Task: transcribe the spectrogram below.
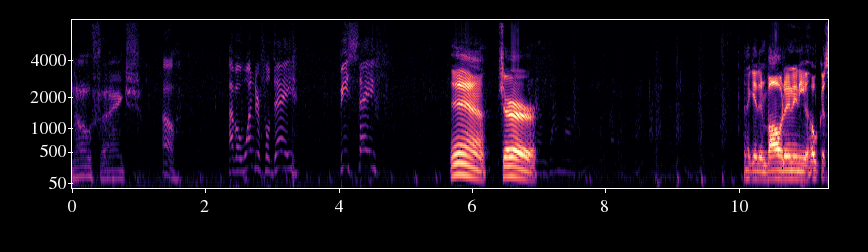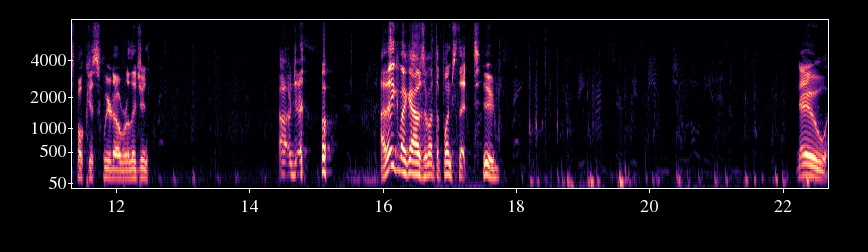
No thanks. Oh, have a wonderful day. Be safe. Yeah, sure. I get involved in any hocus pocus weirdo religion. Uh, I think my guy was about to punch that dude. No.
